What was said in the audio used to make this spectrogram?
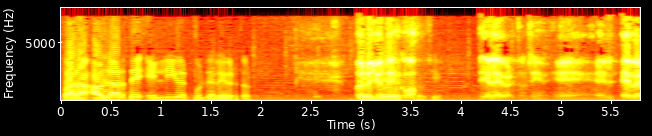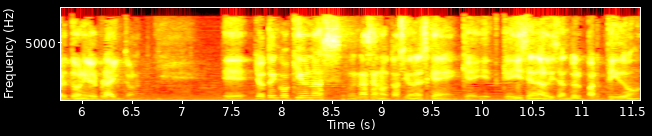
para hablar del el Liverpool del Everton. Bueno, yo tengo el Everton, sí, eh, el Everton y el Brighton. Eh, yo tengo aquí unas, unas anotaciones que, que, hice analizando el partido.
